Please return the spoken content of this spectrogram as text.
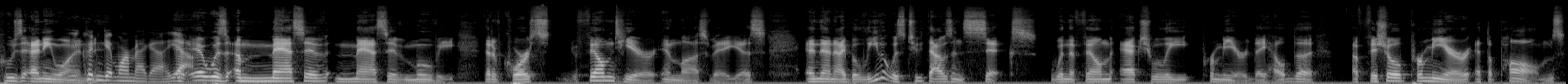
who's anyone. You couldn't get more mega, yeah. It was a massive, massive movie that, of course, filmed here in Las Vegas. And then I believe it was 2006 when the film actually premiered. They held the official premiere at the Palms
